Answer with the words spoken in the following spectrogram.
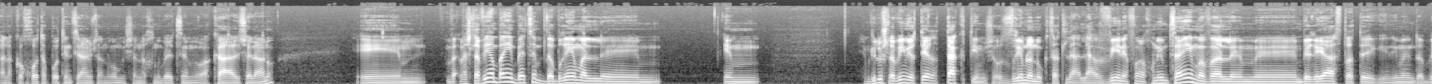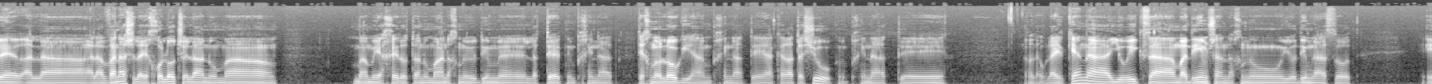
הלקוחות הפוטנציאליים שלנו, או מי שאנחנו בעצם, או הקהל שלנו. והשלבים הבאים בעצם מדברים על, הם, הם כאילו שלבים יותר טקטיים, שעוזרים לנו קצת להבין איפה אנחנו נמצאים, אבל הם, הם בראייה אסטרטגית. אם אני מדבר על, ה, על ההבנה של היכולות שלנו, מה, מה מייחד אותנו, מה אנחנו יודעים לתת מבחינת טכנולוגיה, מבחינת הכרת השוק, מבחינת, לא יודע, אולי כן ה-UX המדהים שאנחנו יודעים לעשות. אה,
